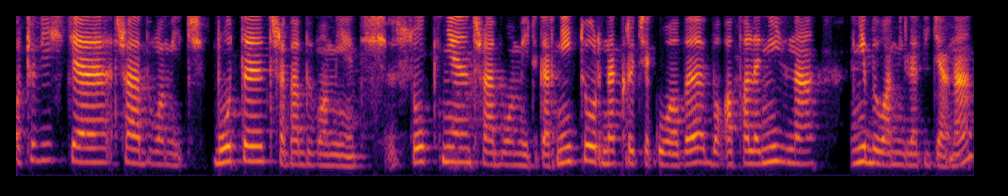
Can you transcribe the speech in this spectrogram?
Oczywiście trzeba było mieć buty, trzeba było mieć suknię, trzeba było mieć garnitur, nakrycie głowy, bo opalenizna nie była mile widziana,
